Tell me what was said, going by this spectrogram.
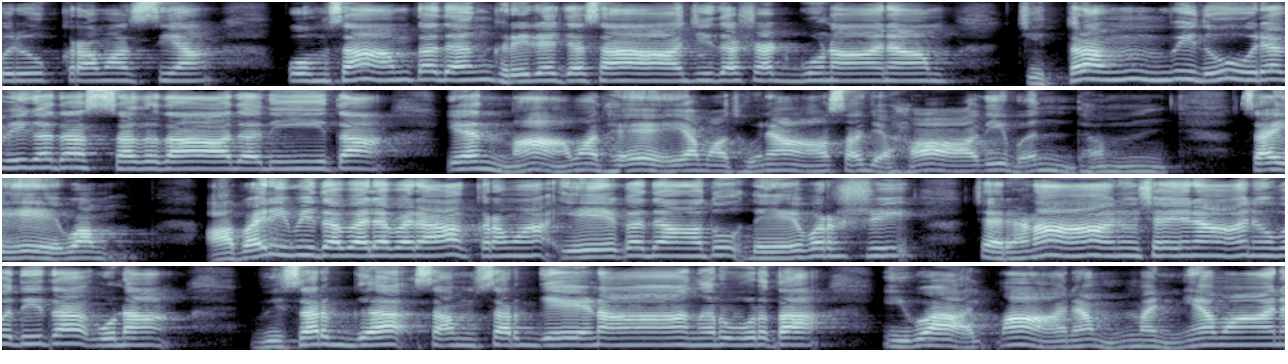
ഉരുക്രമസ്യ പുംസാം തദഘ്രിരജസാജിത ഷഡ്ഗുണാനാം ചിത്രം വിദൂര വിഗത സഹൃദാദീത എന്നാമധേയമധുനാ സജഹാദിബന്ധം സ ഏവം അപരിമിതബലപരാക്രമ ഏകധാതു ദേവർഷി ചരണാനുശയനാനുവദിത ഗുണ വിസർഗ സംസർഗേണ നിർവൃത ഇവ ആത്മാനം മന്യമാന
